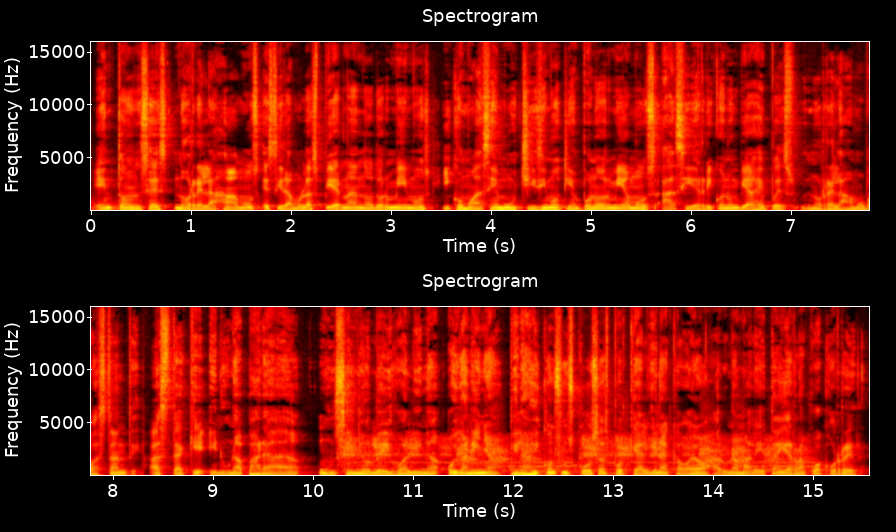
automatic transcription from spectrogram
Entonces nos relajamos, estiramos las piernas, no dormimos y como hace muchísimo tiempo no dormíamos así rico en un viaje, pues nos relajamos bastante. Hasta que en una parada un señor le dijo a Lina, oiga niña, pila ahí con sus cosas porque alguien acaba de bajar una maleta y arrancó a correr.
